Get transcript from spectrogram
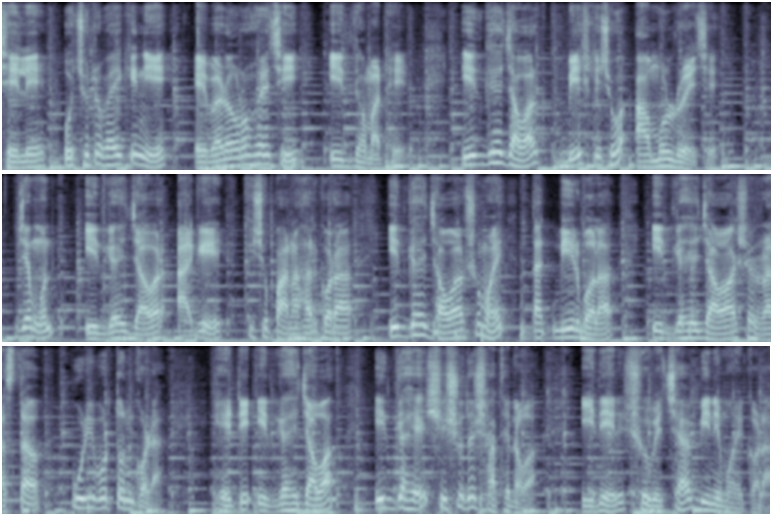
ছেলে ও ছোট ভাইকে নিয়ে এবার রওনা হয়েছি ঈদগাহ মাঠে। ঈদগাহে যাওয়ার বেশ কিছু আমল রয়েছে। যেমন, ঈদগাহে যাওয়ার আগে কিছু পানাহার করা, ঈদগাহে যাওয়ার সময় তাকবীর বলা, ঈদগাহে যাওয়া আসার রাস্তা পরিবর্তন করা, হেঁটে ঈদগাহে যাওয়া, ঈদগাহে শিশুদের সাথে নেওয়া, ঈদের শুভেচ্ছা বিনিময় করা।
